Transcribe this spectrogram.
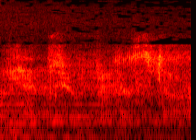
I have two fit a start.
